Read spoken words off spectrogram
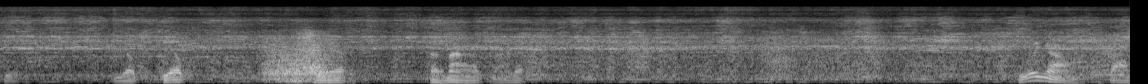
เทียบเทียบเนี่ยข้างหน้าครับมาแล้วสวยงามตาม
